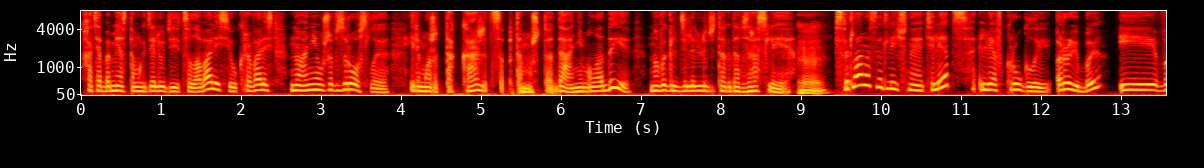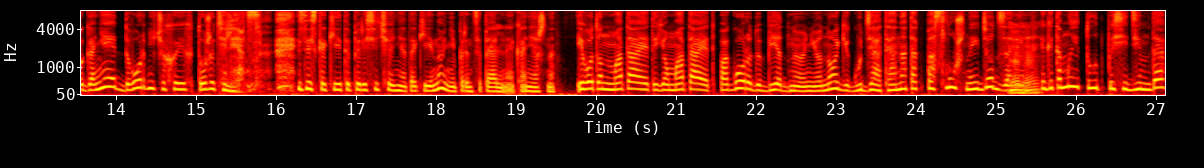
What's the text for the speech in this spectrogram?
хотя бы местом, где люди и целовались, и укрывались, но они уже взрослые. Или, может, так кажется, потому что, да, они молодые, но выглядели люди тогда взрослее. Mm. Светлана Светличная, телец, Лев Круглый, рыбы, и выгоняет дворничиха их тоже телец. Здесь какие-то пересечения такие, ну, не принципиальные, конечно. И вот он мотает ее, мотает по городу, бедную у нее ноги гудят, и она так послушно идет за ним. Угу. И говорит, а мы и тут посидим, да?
